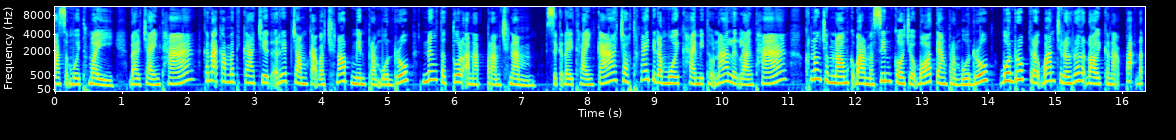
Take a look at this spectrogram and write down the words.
151ថ្មី ដែលចែងថាគណៈកម្មាធិការជាតិរៀបចំការបោះឆ្នោតមាន9រូបនិងទទួលអាណត្តិ5ឆ្នាំ។ សេចក្តីថ្លែងការណ៍ចុះថ្ងៃទី11ខែមិថុនាលើកឡើងថាក្នុងចំណោមក្បាលម៉ាស៊ីនកោជបទាំង9រូប4រូបត្រូវបានជ្រើសរើសដោយគណៈបកដឹក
